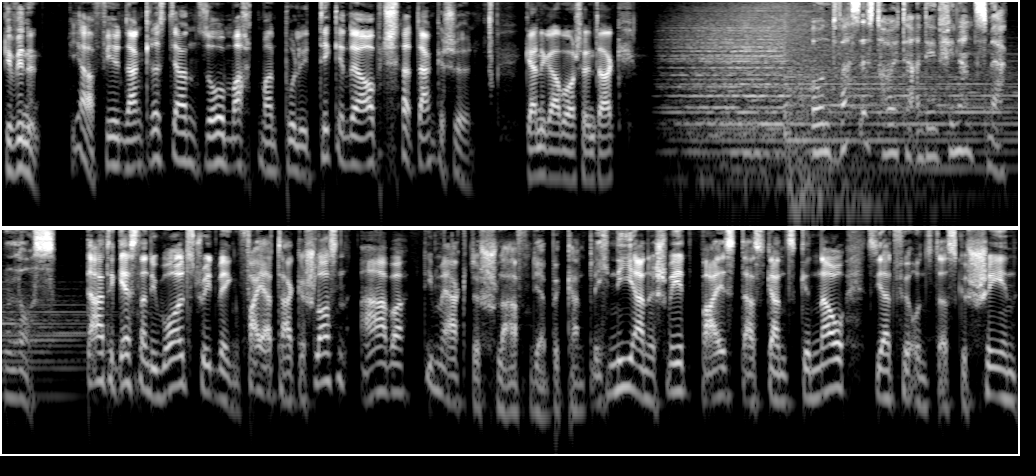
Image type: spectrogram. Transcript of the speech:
gewinnen. Ja, vielen Dank, Christian. So macht man Politik in der Hauptstadt. Dankeschön. Gerne, Gabor. Schönen Tag. Und was ist heute an den Finanzmärkten los? Da hatte gestern die Wall Street wegen Feiertag geschlossen, aber die Märkte schlafen ja bekanntlich nie. Anne Schwed weiß das ganz genau. Sie hat für uns das Geschehen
